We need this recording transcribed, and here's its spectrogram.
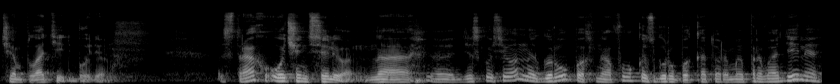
Чем платить будем? Страх очень силен. На э, дискуссионных группах, на фокус-группах, которые мы проводили,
